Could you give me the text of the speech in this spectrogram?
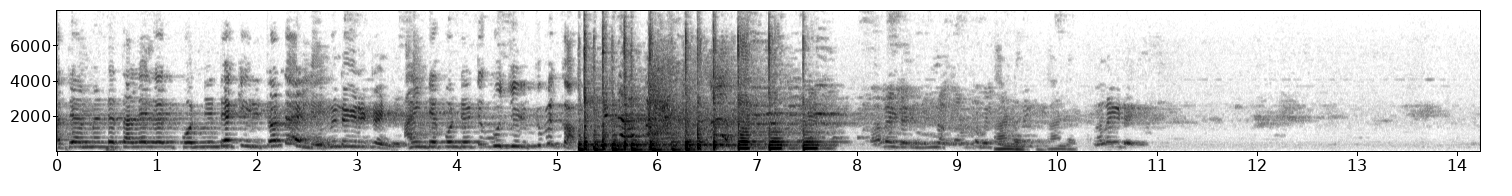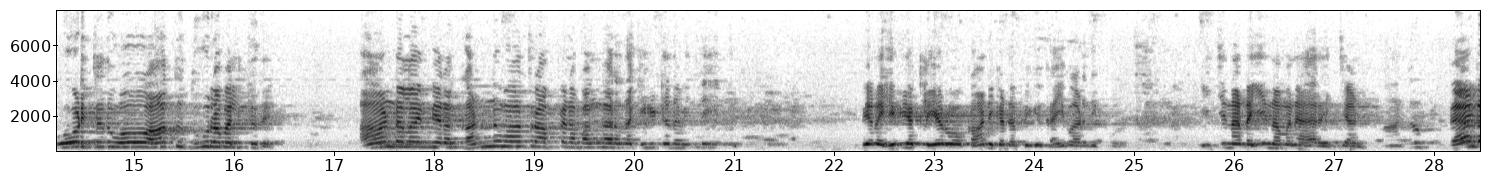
അതേ അമ്മന്റെ തലയിൽ ഒരു പൊന്നിന്റെ കിരീട്ടുണ്ടല്ലേ ഒന്നിന്റെ കിരീട്ടുണ്ട് അതിന്റെ കൊണ്ടിട്ട് ഗുജുരിക്ക് വെക്കാം തലയിട നിന്ന കറുത്ത വലിച്ച ತಲೆಯಿಡೆ. ಓಡಿತದು ಓ ಆತು ದೂರ ಬಲಿತದೆ ಆಂಡಲ ಇಂಬಿಯನ ಕಣ್ಣು ಮಾತ್ರ ಅಪ್ಪನ ಬಂಗಾರದ ಕಿರೀಟದ ವಿದ್ಯೆ ಇತ್ತು ಇಂಬಿಯನ ಹಿರಿಯ ಕ್ಲಿಯರೋ ಕಾಣಿಕ ಡಬ್ಬಿಗೆ ಕೈಬಾಡ್ದಿಪ್ಪು ಇಜ್ಜಿನಂಡ ಈ ನಮನೆ ಯಾರ ಇಜ್ಜಾಂಡ್ വേണ്ട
